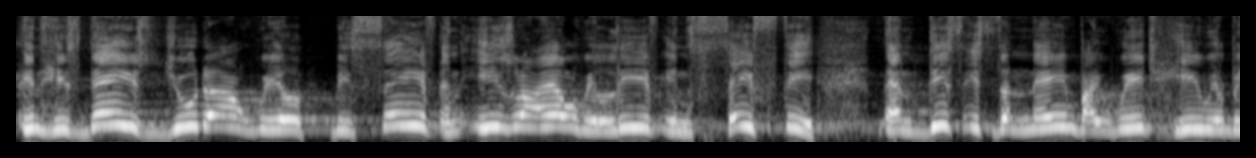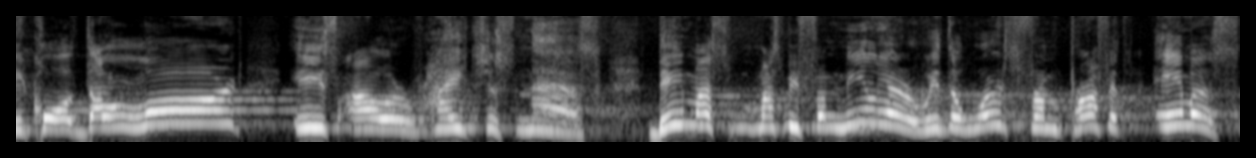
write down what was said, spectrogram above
in his days, Judah will be safe and Israel will live in safety. And this is the name by which he will be called. The Lord is our righteousness. They must, must be familiar with the words from prophet Amos.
